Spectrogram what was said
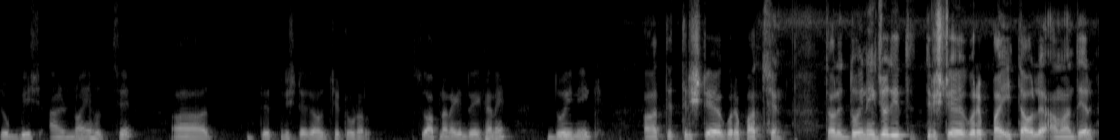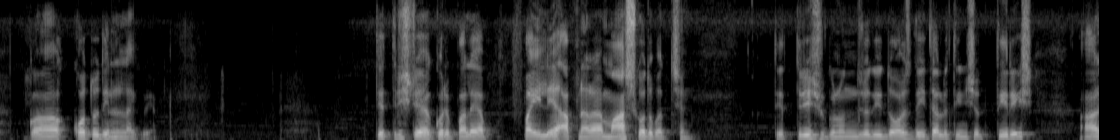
চব্বিশ আর নয় হচ্ছে তেত্রিশ টাকা হচ্ছে টোটাল সো আপনারা কিন্তু এখানে দৈনিক তেত্রিশ টাকা করে পাচ্ছেন। তাহলে দৈনিক যদি তেত্রিশ টাকা করে পাই, তাহলে আমাদের কত দিন লাগবে? তেত্রিশ টাকা করে পালে পাইলে আপনারা মাস কত পাচ্ছেন? তেত্রিশ গুণন যদি দশ দিই, তাহলে তিনশো তিরিশ। আর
